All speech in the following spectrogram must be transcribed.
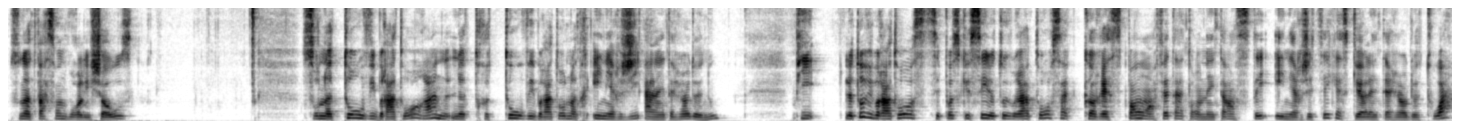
sur notre façon de voir les choses, sur notre taux vibratoire, hein? notre taux vibratoire, notre énergie à l'intérieur de nous. Puis le taux vibratoire, si tu sais pas ce que c'est, le taux vibratoire, ça correspond en fait à ton intensité énergétique, à ce qu'il y a à l'intérieur de toi.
